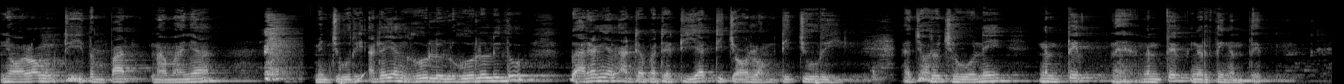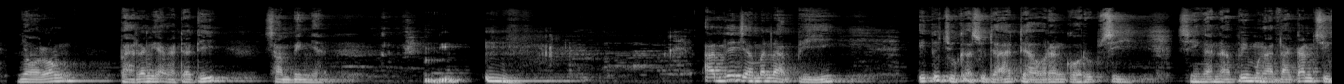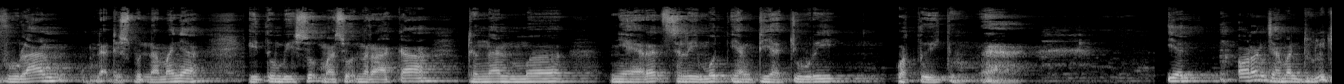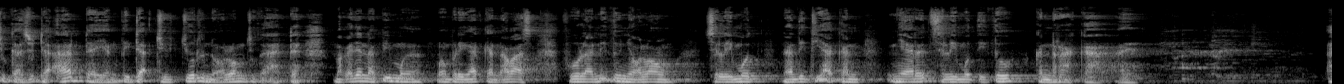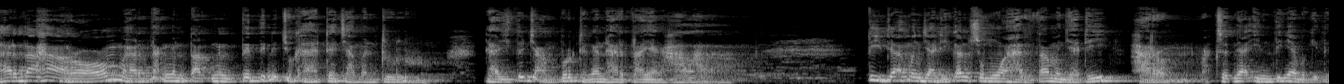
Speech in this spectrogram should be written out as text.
Nyolong di tempat namanya Mencuri. Ada yang gulul Gulul itu barang yang ada pada dia dicolong, dicuri. Nah coro ini ngentit. Nah, Ngentit ngerti ngentit. Nyolong barang yang ada di sampingnya. Hmm. Ada zaman Nabi itu juga sudah ada orang korupsi sehingga Nabi mengatakan si fulan tidak disebut namanya itu besok masuk neraka dengan menyeret selimut yang dia curi waktu itu. Nah, Ya orang zaman dulu juga sudah ada yang tidak jujur nolong juga ada. Makanya Nabi memperingatkan awas, fulan itu nyolong selimut, nanti dia akan nyeret selimut itu ke neraka. Eh. Harta haram, harta ngentat ngentit ini juga ada zaman dulu. Dan itu campur dengan harta yang halal tidak menjadikan semua harta menjadi haram. Maksudnya intinya begitu.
